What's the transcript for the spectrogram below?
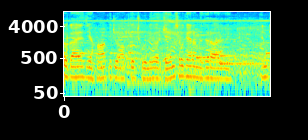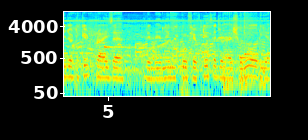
तो गायज यहाँ पे जो आपको झूले और गेम्स वगैरह नज़र आ रही हैं, इनकी जो टिकट प्राइस है रिमेनिंग 250 से जो है शुरू हो रही है।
